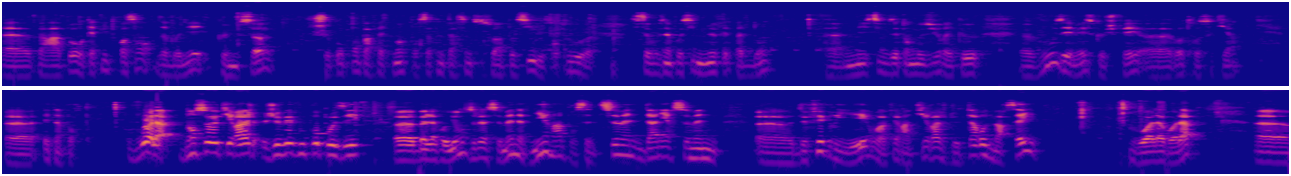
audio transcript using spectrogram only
euh, par rapport aux 4300 abonnés que nous sommes. Je comprends parfaitement que pour certaines personnes ce soit impossible, et surtout euh, si ça vous est impossible, ne faites pas de dons. mais si vous êtes en mesure et que vous aimez ce que je fais, votre soutien est important. Voilà, dans ce tirage, je vais vous proposer ben, la voyance de la semaine à venir, hein, pour cette semaine, dernière semaine euh, de février. On va faire un tirage de tarot de Marseille. Voilà, voilà. Euh,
